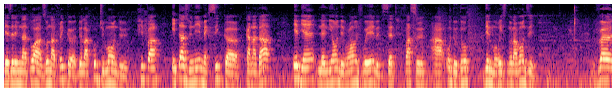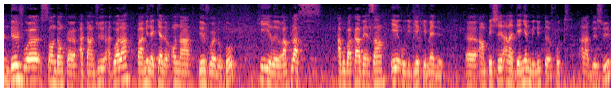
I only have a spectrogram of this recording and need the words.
éliminatoires zone Afrique de la Coupe du Monde FIFA, États-Unis, Mexique, euh, Canada, eh bien, les Lions devront jouer le 17 face à Ododo d'Île Maurice. Nous l'avons dit. 22 joueurs sont donc euh, attendus à Douala, parmi lesquels on a deux joueurs locaux qui remplacent Aboubakar Vincent et Olivier Kemen, euh, empêchés à la dernière minute faute à la dessus.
